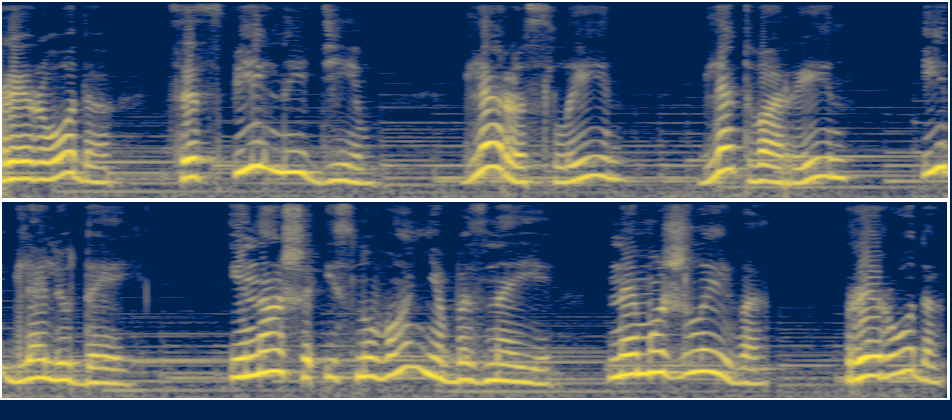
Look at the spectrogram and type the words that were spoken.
Природа це спільний дім для рослин, для тварин і для людей. І наше існування без неї неможливе. Природа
